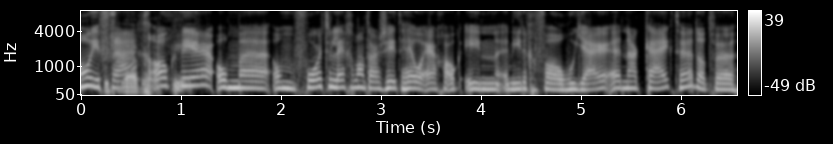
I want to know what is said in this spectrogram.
Mooie dus vraag ook weer om, uh, om voor te leggen. Want daar zit heel erg ook in, in ieder geval, hoe jij er naar kijkt. Hè? Dat we,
